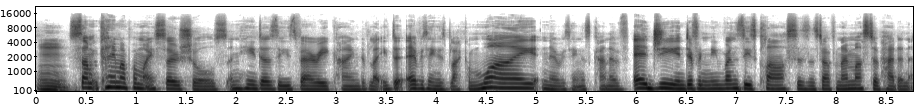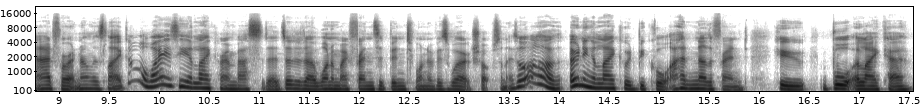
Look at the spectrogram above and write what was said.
Mm. Some came up on my socials, and he does these very kind of like everything is black and white, and everything is kind of edgy and different. And he runs these classes and stuff. And I must have had an ad for it, and I was like, oh, why is he a Leica ambassador? Da da da. One of my friends had been to one of his workshops, and I thought, oh, owning a Leica would be cool. I had another friend who bought a Leica.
